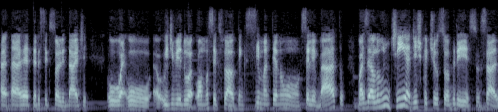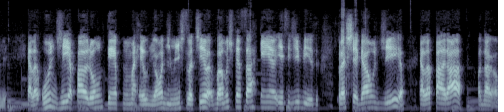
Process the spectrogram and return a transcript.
a, a heterossexualidade, o, o, o indivíduo homossexual tem que se manter no celibato, mas ela um dia discutiu sobre isso, sabe? Ela um dia parou um tempo numa reunião administrativa, vamos pensar quem é esse indivíduo para chegar um dia ela parar na,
